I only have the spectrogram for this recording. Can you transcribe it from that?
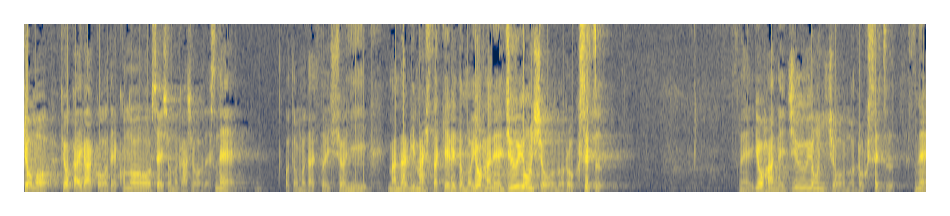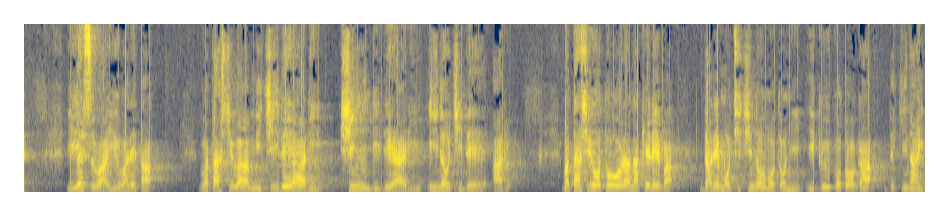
今日も教会学校でこの聖書の箇所をですねお友達と一緒に学びましたけれどもヨハネ14章の6節。ですねヨハネ14章の6節ですね。イエスは言われた。私は道であり真理であり命である。私を通らなければ誰も父のもとに行くことができない。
